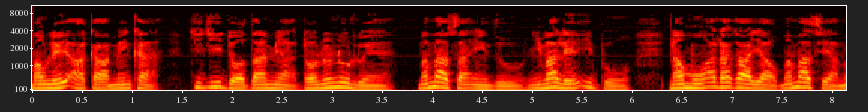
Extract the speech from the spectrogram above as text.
မောင်လေးအာကာမင်းခန့်ကြီးကြီးဒေါ်သားမြဒေါ်နုနုလွင်မမဆန်အင်သူညီမလေးဣပူနောင်မွန်အထကရောက်မမဆရာမ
